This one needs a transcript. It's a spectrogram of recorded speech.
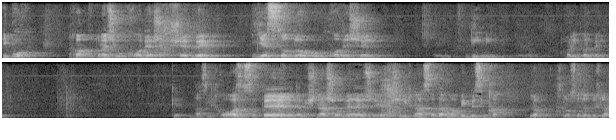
היפוך, נכון? זאת אומרת שהוא חודש שביסודו הוא חודש של דיני, לא להתבלבל. כן, אז לכאורה זה סותר את המשנה שאומרת שמי שנכנס אדר מרבין בשמחה. לא, זה לא סודר בכלל.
